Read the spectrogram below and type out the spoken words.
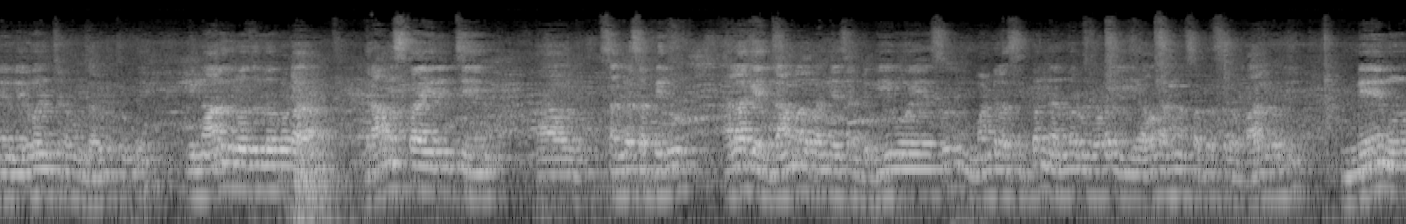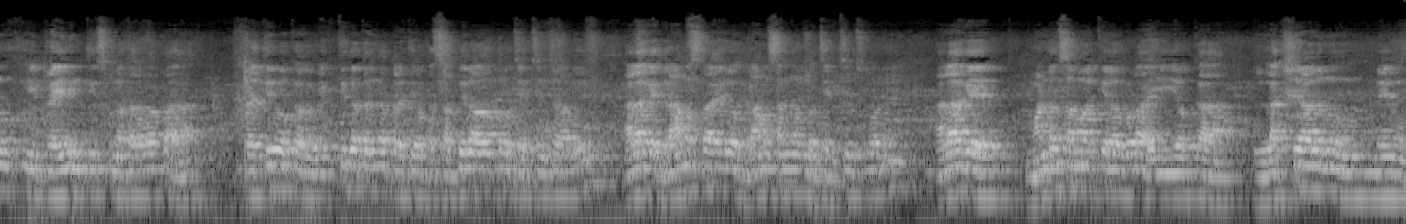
మేము నిర్వహించడం జరుగుతుంది. ఈ నాలుగు రోజుల్లో కూడా గ్రామ స్థాయి నుంచి సంఘ సభ్యులు అలాగే గ్రామాలు పనిచేసే విఓఎస్ మండల సిబ్బంది అందరూ కూడా ఈ అవగాహన సదస్సులో పాల్గొని మేము ఈ ట్రైనింగ్ తీసుకున్న తర్వాత ప్రతి ఒక్క వ్యక్తిగతంగా ప్రతి ఒక్క సభ్యురాలతో చర్చించాలి. అలాగే గ్రామ స్థాయిలో గ్రామ సంఘంలో చర్చించుకొని అలాగే మండల సమాఖ్యలో కూడా ఈ యొక్క లక్ష్యాలను మేము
